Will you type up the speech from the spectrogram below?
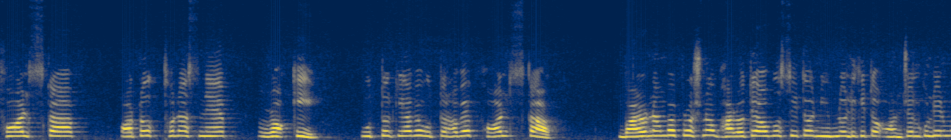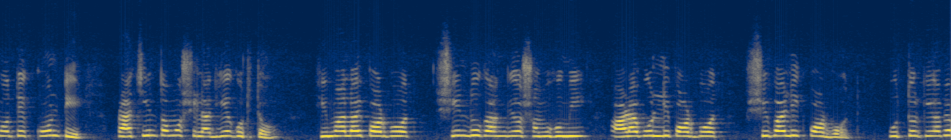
fault scarp autochthonous nappe, rocky. উত্তর কী হবে? উত্তর হবে ফল্ট স্কাপ বারো নম্বর প্রশ্ন, ভারতে অবস্থিত নিম্নলিখিত অঞ্চলগুলির মধ্যে কোনটি প্রাচীনতম শিলা দিয়ে গঠিত? হিমালয় পর্বত সিন্ধু গাঙ্গেয় সমভূমি, আরাবল্লী পর্বত, শিবালিক পর্বত। উত্তর কী হবে?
